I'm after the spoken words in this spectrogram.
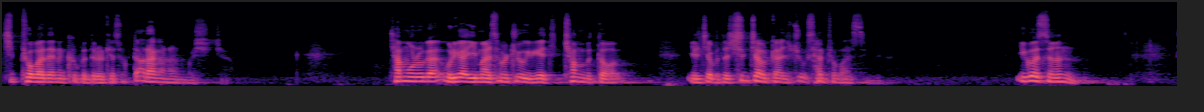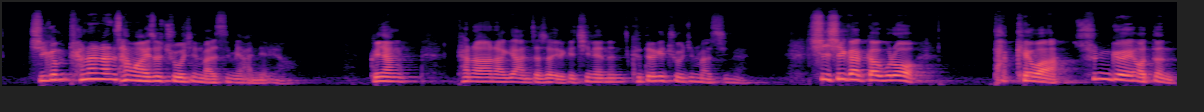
지표가 되는 그분들을 계속 따라가는 것이죠. 참 오늘 우리가 이 말씀을 쭉 이렇게 처음부터 1절부터 7절까지 쭉 살펴봤습니다. 이것은 지금 편안한 상황에서 주어진 말씀이 아니에요. 그냥 편안하게 앉아서 이렇게 지내는 그들에게 주어진 말씀이 아니에요. 시시각각으로 박해와 순교의 어떤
